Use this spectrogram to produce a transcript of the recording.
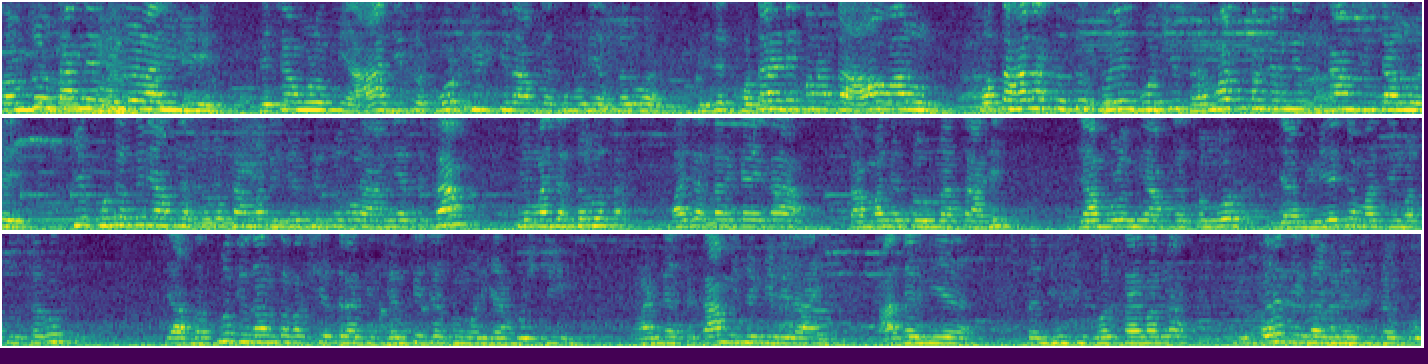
समजून सांगण्याची वेळ आलेली आहे. त्याच्यामुळे मी आज इथं पोट खिडकीनं आपल्यासमोर या सर्व त्याचे खोटारडेपणाचा आव आणून स्वतःला कसं स्वयंघोषित धर्मात्मा करण्याचं काम जे चालू आहे ते कुठंतरी आपल्या सर्वसामान्य जनतेसमोर आणण्याचं काम हे माझ्या सर्व माझ्यासारख्या एका सामान्य तरुणाचा आहे. ज्यामुळे मी आपल्यासमोर या मीडियाच्या माध्यमातून सर्व या वसमत विधानसभा क्षेत्रातील जनतेच्या समोर या गोष्टी मांडण्याचं काम इथं केलेलं आहे. आदरणीय संजीवजी भोर साहेबांना मी परत एकदा विनंती करतो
